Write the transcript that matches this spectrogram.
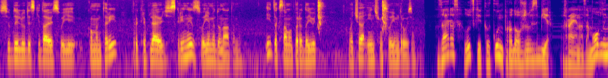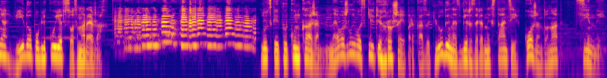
Сюди люди скидають свої коментарі, прикріпляють скріни з своїми донатами. І так само передають квача іншим своїм друзям. Зараз луцький кликун продовжив збір, грає на замовлення, відео публікує в соцмережах. Луцький кликун каже: неважливо, скільки грошей переказують люди на збір зарядних станцій, кожен донат цінний.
